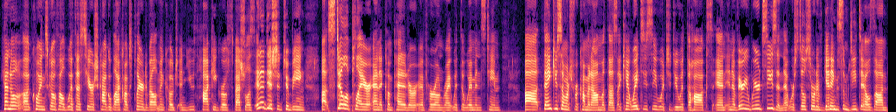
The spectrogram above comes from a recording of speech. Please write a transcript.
Kendall uh, Coyne Schofield with us here, Chicago Blackhawks player development coach and youth hockey growth specialist, in addition to being uh, still a player and a competitor of her own right with the women's team. Uh, thank you so much for coming on with us. I can't wait to see what you do with the Hawks and in a very weird season that we're still sort of getting some details on.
